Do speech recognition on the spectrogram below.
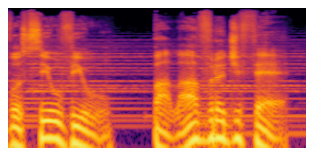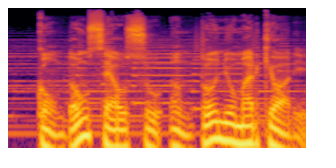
Você ouviu Palavra de Fé com Dom Celso Antônio Marchiori.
